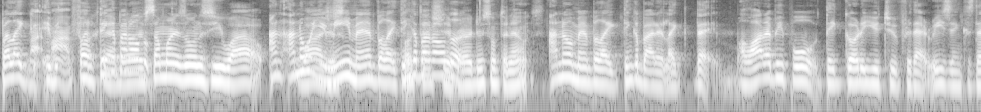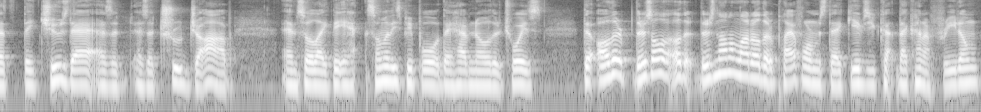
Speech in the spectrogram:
But like, nah, if, nah, but think that, about bro. all if someone is on to see you out. I, I know why what you mean, man. But like, think about all shit, the. bro. Do something else. I know, man, but like think about it. Like that, a lot of people they go to YouTube for that reason because that's they choose that as a as a true job, and so like they some of these people they have no other choice. The other there's all other there's not a lot of other platforms that gives you that kind of freedom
